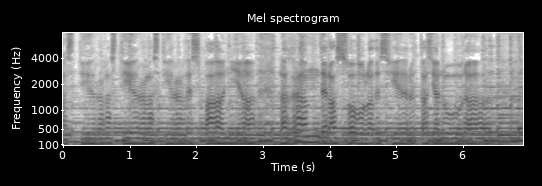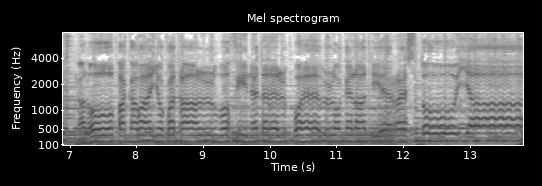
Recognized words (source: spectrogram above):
Las tierras, las tierras, las tierras de España, las grandes, las solas, desiertas llanuras. Galopa caballo cuatralbo, jinete del pueblo, que la tierra es tuya.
